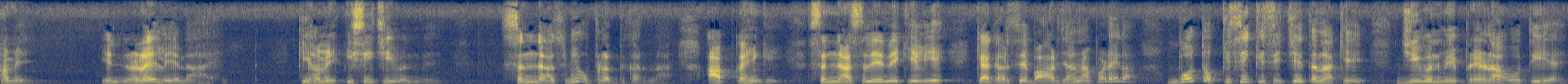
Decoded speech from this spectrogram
हमें ये निर्णय लेना है कि हमें इसी जीवन में संन्यास भी उपलब्ध करना है। आप कहेंगे, संन्यास लेने के लिए क्या घर से बाहर जाना पड़ेगा? वो तो किसी किसी चेतना के जीवन में प्रेरणा होती है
